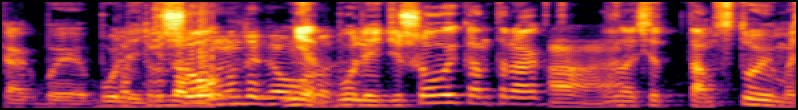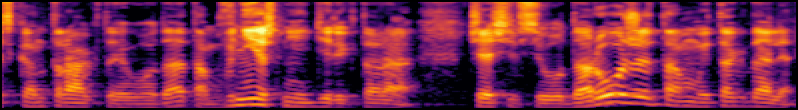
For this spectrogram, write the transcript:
как бы более дешевому, договору? нет, более дешевый контракт, А. значит там стоимость контракта его, да, там внешние директора чаще всего дороже там и так далее.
